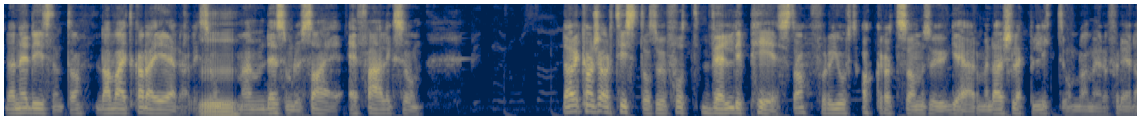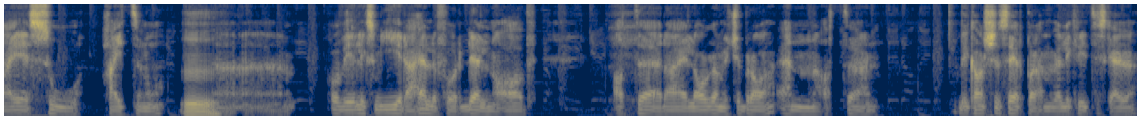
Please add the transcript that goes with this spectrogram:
Den er decent, da. De veit hva de gjør der, liksom. Mm. Men det som du sa, jeg får liksom Der er kanskje artister som har fått veldig pes da, for å ha gjort akkurat samme som UG her, men de slipper litt unna med det fordi de er så heite nå. Mm. Uh, og vi liksom gir dem heller fordelen av at uh, de lager mye bra, enn at uh, vi kanskje ser på dem med veldig kritiske øyne.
